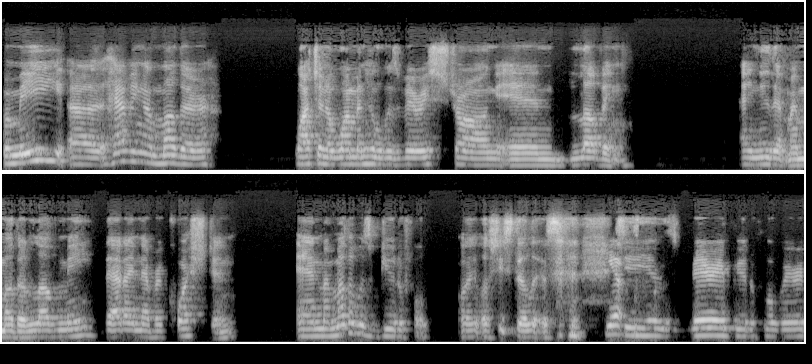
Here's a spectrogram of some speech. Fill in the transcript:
for me, uh, having a mother, watching a woman who was very strong and loving, I knew that my mother loved me. That I never questioned, and my mother was beautiful. Well, she still is. Yep. she is very beautiful, very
